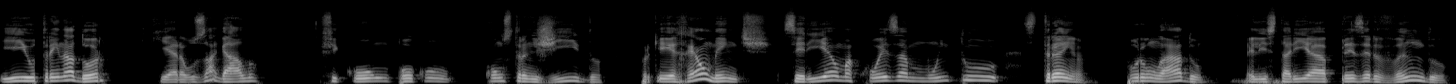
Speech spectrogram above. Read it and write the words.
E o treinador, que era o Zagallo, ficou um pouco constrangido, porque realmente seria uma coisa muito estranha. Por um lado, ele estaria preservando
